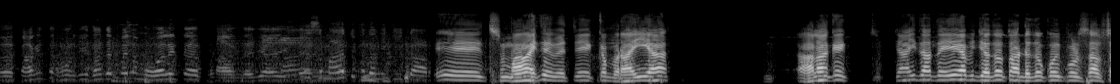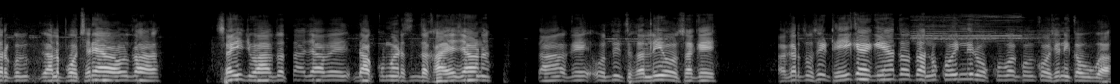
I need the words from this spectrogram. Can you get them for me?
ਅਹ ਕਾਗਜ਼ ਦਿਖਾਉਣ ਦੀ ਥਾਂ ਤੇ ਪਹਿਲਾਂ ਮੋਬਾਈਲ ਤੇ ਫੜਾ ਦਿੰਦੇ ਜੀ ਇਹ ਸਮਾਜ 'ਚ ਪਤਾ ਨਹੀਂ ਕੀ ਕਾਰਨ ਇਹ ਸਮਾਜ ਦੇ ਵਿੱਚ ਇੱਕ ਬੁਰਾਈ ਆ। ਹਾਲਾਂਕਿ ਚਾਹੀਦਾ ਤਾਂ ਇਹ ਆ ਵੀ ਜਦੋਂ ਤੁਹਾਡੇ ਤੋਂ ਕੋਈ ਪੁਲਿਸ ਅਫਸਰ ਕੋਈ ਗੱਲ ਪੁੱਛ ਰਿਹਾ ਉਹਦਾ ਸਹੀ ਜਵਾਬ ਦਿੱਤਾ ਜਾਵੇ ਡਾਕੂਮੈਂਟਸ ਦਿਖਾਏ ਜਾਣ ਤਾਂ ਕਿ ਉਹਦੀ ਤਸੱਲੀ ਹੋ ਸਕੇ। ਅਗਰ ਤੁਸੀਂ ਠੀਕ ਹੈਗੇ ਆ, ਤਾਂ ਤੁਹਾਨੂੰ ਕੋਈ ਨਹੀਂ ਰੋਕੂਗਾ, ਕੋਈ ਕੁਝ ਨਹੀਂ ਕਹੂਗਾ।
